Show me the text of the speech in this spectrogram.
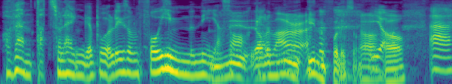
har väntat så länge på att liksom få in nya saker. ja, men ny info liksom. Ja. Ja. Eh,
